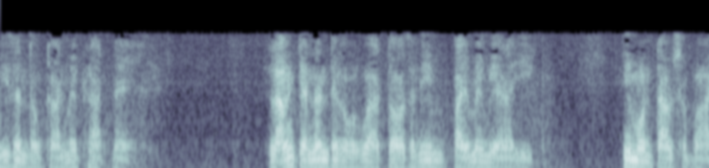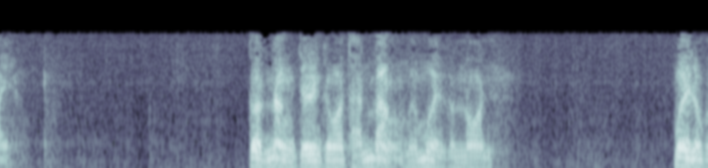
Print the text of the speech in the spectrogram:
ที่ท่านต้องการไม่พลาดแน่ หลังจากนั้นท่านก็บอกว่าต่อจากนี้ไปไม่มีอะไรอีก นิมนต์ตามสบาย ก็นั่งเจริญกรรมฐานบ้าง เมื่อเมื่อยก็นอน เมื่อยลงไป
